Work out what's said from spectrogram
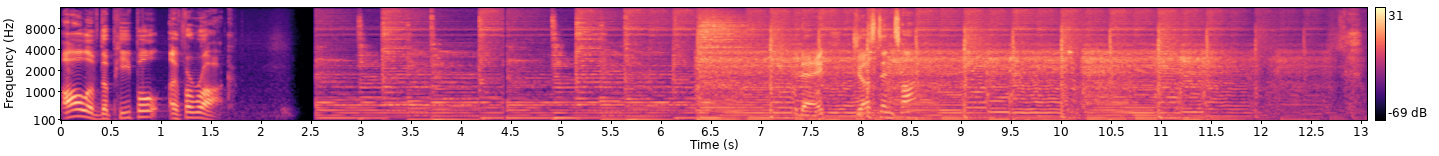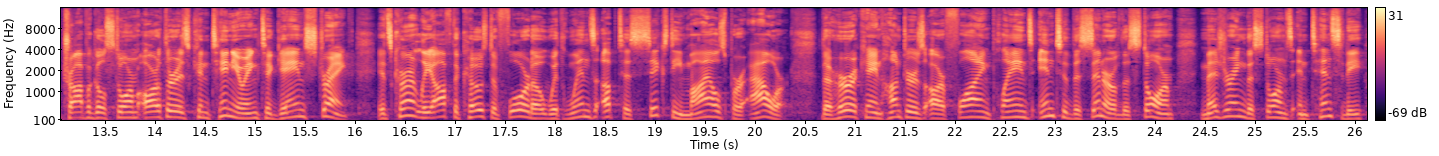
all of the people of Iraq. Today, just in time. Tropical storm Arthur is continuing to gain strength. It's currently off the coast of Florida with winds up to 60 miles per hour. The hurricane hunters are flying planes into the center of the storm, measuring the storm's intensity,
